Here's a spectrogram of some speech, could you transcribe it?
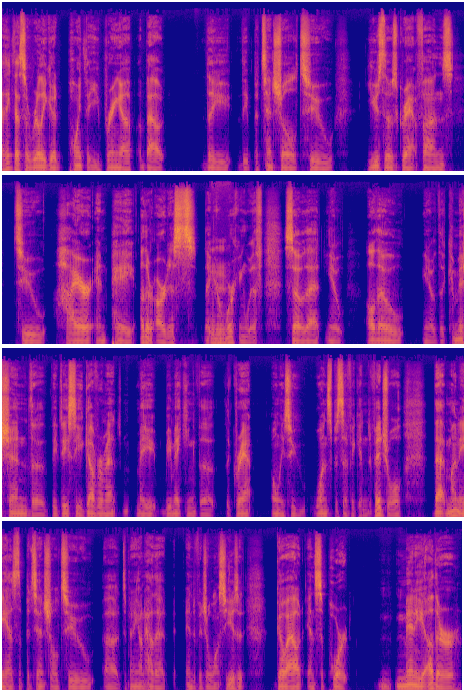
I think that's a really good point that you bring up about the the potential to use those grant funds to hire and pay other artists that mm-hmm. you're working with so that you know although you know the commission the the DC government may be making the the grant only to one specific individual that money has the potential to uh, depending on how that individual wants to use it go out and support many other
